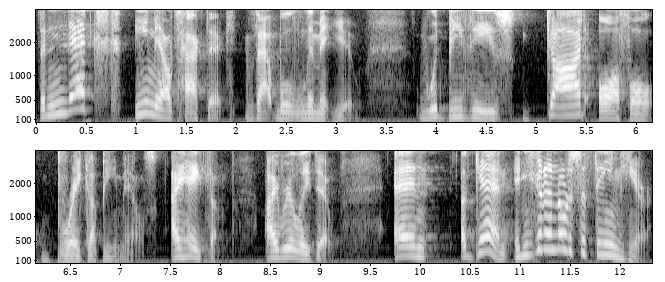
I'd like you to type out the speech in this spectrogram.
the next email tactic that will limit you would be these god awful breakup emails. I hate them. I really do. And again, and you're going to notice a theme here.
